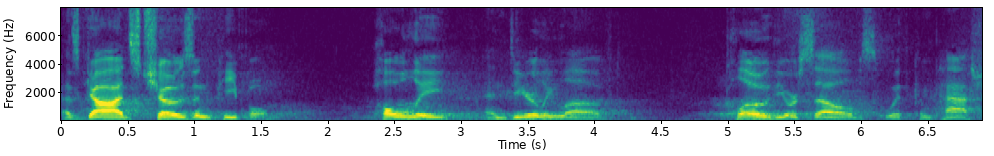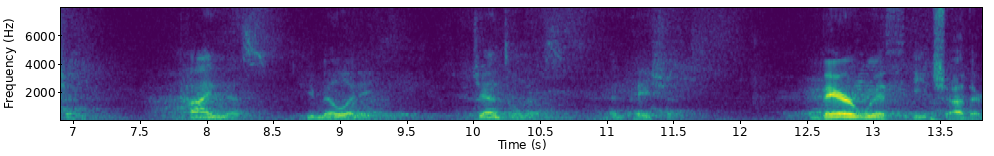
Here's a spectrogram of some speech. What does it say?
as God's chosen people, holy and dearly loved, clothe yourselves with compassion, kindness, humility, gentleness, and patience. Bear with each other.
